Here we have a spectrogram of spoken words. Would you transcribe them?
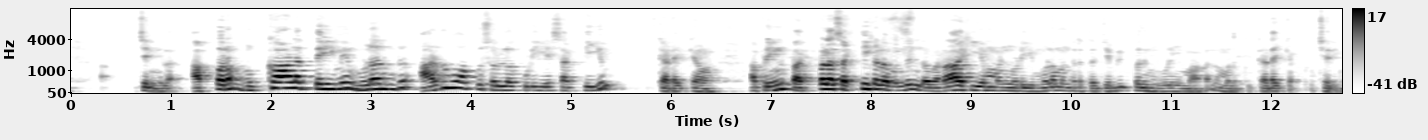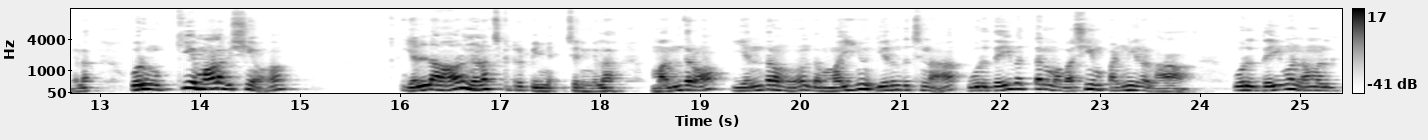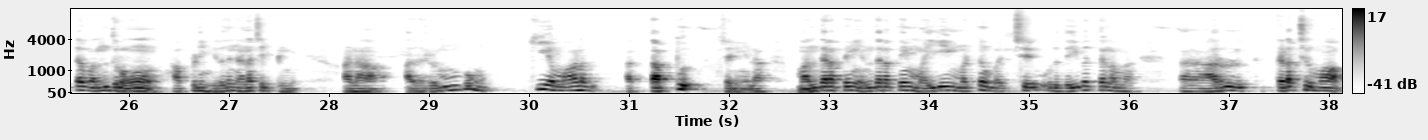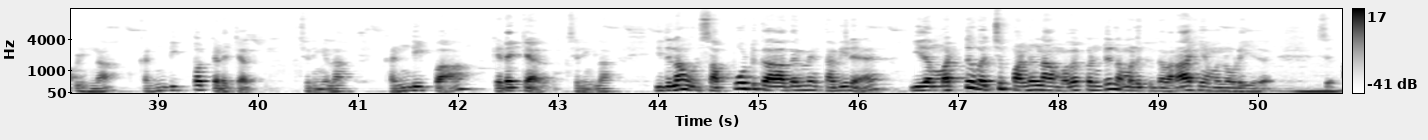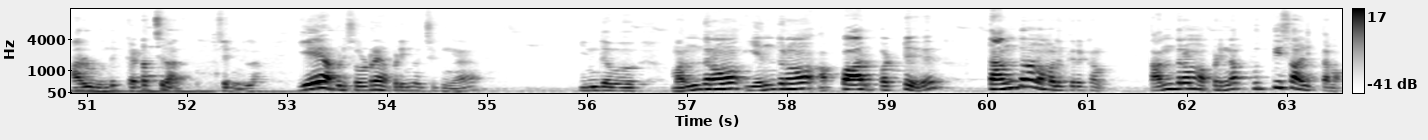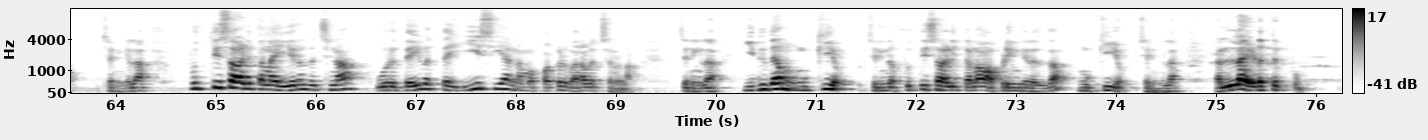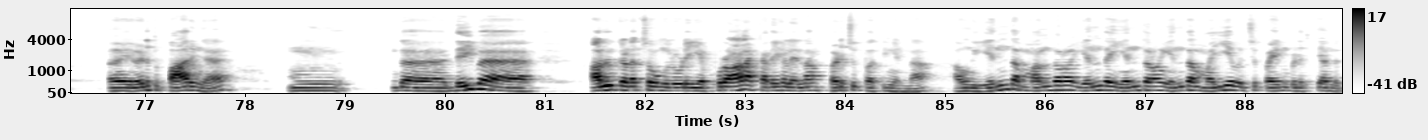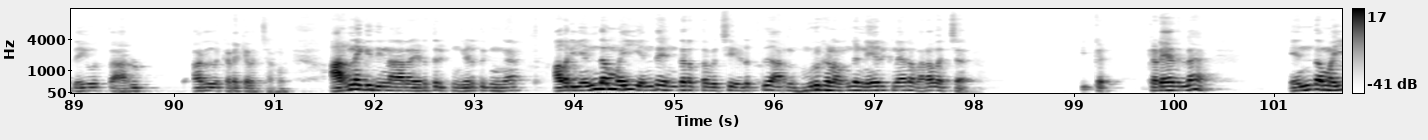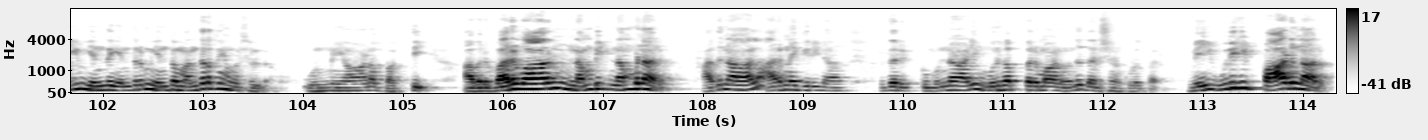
சரிங்களா? அப்புறம் முக்காலத்தையுமே உணர்ந்து அருள்வாக்கு சொல்லக்கூடிய சக்தியும் கிடைக்கும். அப்படின்னு பற்பல சக்திகளை வந்து இந்த வராகி அம்மனுடைய மூலமந்திரத்தை ஜெபிப்பது மூலியமாக நம்மளுக்கு கிடைக்கும். சரிங்களா? ஒரு முக்கியமான விஷயம் எல்லாரும் நினச்சிக்கிட்டு இருப்பீங்க. சரிங்களா? மந்திரம் எந்திரமும் இந்த மையும் இருந்துச்சுன்னா ஒரு தெய்வத்தை நம்ம வசியம் பண்ணிடலாம். ஒரு தெய்வம் நம்மள்கிட்ட வந்துடும் அப்படிங்கிறது நினச்சிருப்பீங்க. ஆனால் அது ரொம்ப முக்கியமானது. அது தப்பு. சரிங்களா? மந்திரத்தையும் எந்திரத்தையும் மையையும் மட்டும் வச்சு ஒரு தெய்வத்தை நம்ம அருளுக்கு கிடச்சிருமா அப்படின்னா கண்டிப்பாக கிடைக்காது. சரிங்களா? கண்டிப்பாக கிடைக்காது. சரிங்களா? இதெல்லாம் ஒரு சப்போர்ட்டுக்காகவே தவிர இதை மட்டும் வச்சு பண்ணுனா முதற்கொண்டு நம்மளுக்கு இந்த வராகி அம்மனுடைய அருள் வந்து கிடச்சிடாது சரிங்களா? ஏன் அப்படி சொல்கிறேன் அப்படின்னு வச்சுக்கோங்க. இந்த மந்திரம் எந்திரம் அப்பாற்பட்டு தந்திரம் நம்மளுக்கு இருக்கணும். தந்திரம் அப்படின்னா புத்திசாலித்தனம். சரிங்களா? புத்திசாலித்தனம் இருந்துச்சுன்னா ஒரு தெய்வத்தை ஈஸியாக நம்ம பக்கம் வர வச்சிடலாம். சரிங்களா? இதுதான் முக்கியம். சரிங்களா? புத்திசாலித்தனம் அப்படிங்கிறது தான் முக்கியம். சரிங்களா? நல்லா எடுத்து எடுத்து பாருங்க. இந்த தெய்வ அருள் கிடச்சவங்களுடைய புராண கதைகள் எல்லாம் படித்து பார்த்தீங்கன்னா அவங்க எந்த மந்திரம் எந்த எந்திரம் எந்த மைய வச்சு பயன்படுத்தி அந்த தெய்வத்தை அருள் அருள் கிடைக்க வச்சாங்க. அருணகிரினாரை எடுத்துருக்குங்க எடுத்துக்கோங்க. அவர் எந்த மை எந்த எந்திரத்தை வச்சு எடுத்து அருண் முருகனை வந்து நேருக்கு நேரம் வர வச்சார். கிடையாதுல்ல? எந்த மையும் எந்த எந்திரமும் எந்த மந்திரத்தையும் அவர் சொல்ல உண்மையான பக்தி. அவர் வருவாருன்னு நம்பி நம்பினார். அதனால அருணகிரினார் அதற்கு முன்னாடி முருகப்பெருமான் வந்து தரிசனம் கொடுத்தார். மெய் உருகி பாடினார்.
